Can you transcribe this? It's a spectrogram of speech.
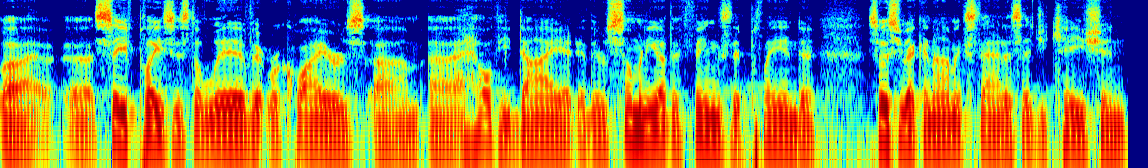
uh, uh, safe places to live. It requires um, a healthy diet. There's so many other things that play into socioeconomic status, education.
